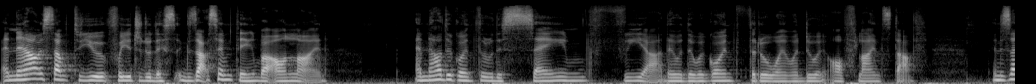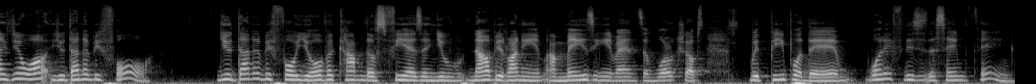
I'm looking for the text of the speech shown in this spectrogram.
and now it's up to you for you to do this exact same thing but online. And now they're going through the same they were, they were going through and we're doing offline stuff. And it's like, you know what? You've done it before You've done it before, you overcome those fears, and you now be running amazing events and workshops with people there. What if this is the same thing?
